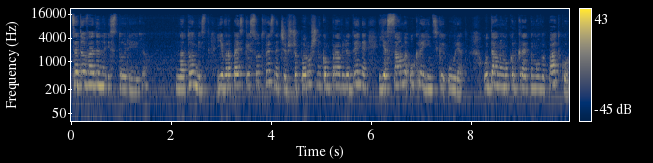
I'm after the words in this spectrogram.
Це доведено історією. Натомість Європейський суд визначив, що порушником прав людини є саме український уряд. У даному конкретному випадку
